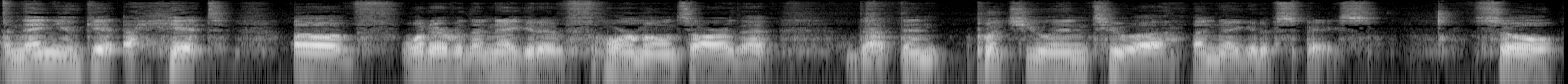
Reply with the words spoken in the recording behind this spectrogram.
and then you get a hit of whatever the negative hormones are that that then put you into a, a negative space. So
